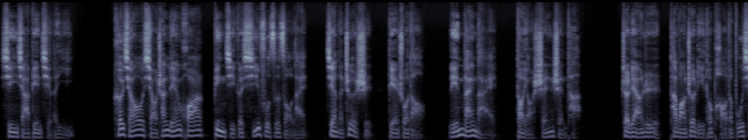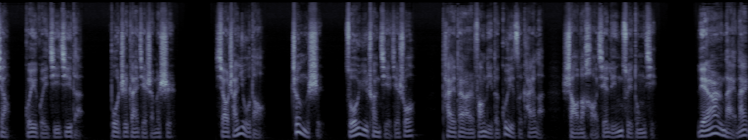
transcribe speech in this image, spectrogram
心下便起了疑。可巧小婵莲花并几个媳妇子走来，见了这事，便说道：“林奶奶倒要审审他。这两日他往这里头跑得不像，鬼鬼祟祟的，不知该些什么事。”小婵又道：“正是。昨玉串姐姐说，太太耳房里的柜子开了，少了好些零碎东西。莲二奶奶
